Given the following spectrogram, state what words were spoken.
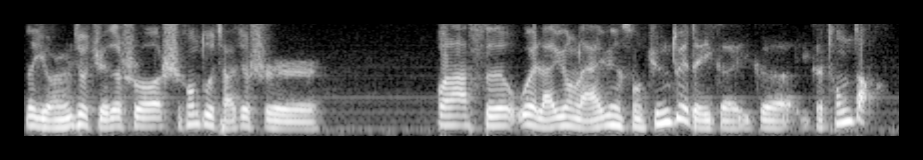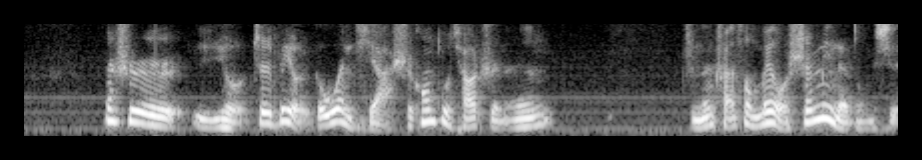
那有人就觉得说，时空渡桥就是。波拉斯未来用来运送军队的一个一个一个通道，但是有这里边有一个问题啊，时空渡桥只能只能传送没有生命的东西。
